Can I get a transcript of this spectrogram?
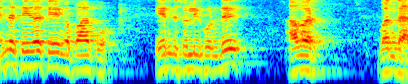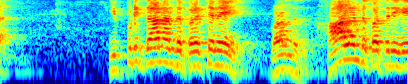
என்ன செய்தால் செய்யுங்க பார்ப்போம் என்று சொல்லிக்கொண்டு அவர் வந்தார். இப்படித்தான் அந்த பிரச்சனை வளர்ந்தது. ஹாலண்டு பத்திரிகை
